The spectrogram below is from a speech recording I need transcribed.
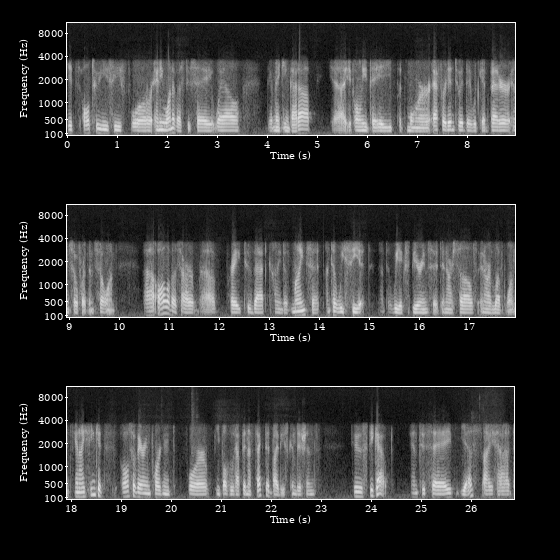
it's all too easy for any one of us to say, well, they're making that up. If only they put more effort into it, they would get better, and so forth and so on. Uh, all of us are uh, prey to that kind of mindset until we see it, until we experience it in ourselves and our loved ones. And I think it's also very important for people who have been affected by these conditions to speak out and to say, yes, I had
